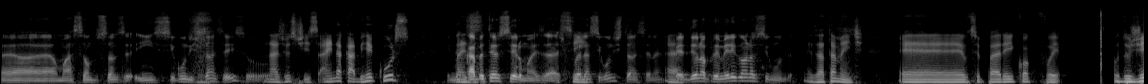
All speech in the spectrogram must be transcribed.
é, uma ação do Santos em segunda instância, é isso? na justiça. Ainda cabe recurso. Ainda mas- cabe o terceiro, mas acho que foi Sim. na segunda instância, né? É. Perdeu na primeira e ganhou na segunda. Exatamente. É, eu separei qual que foi. O do GE,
